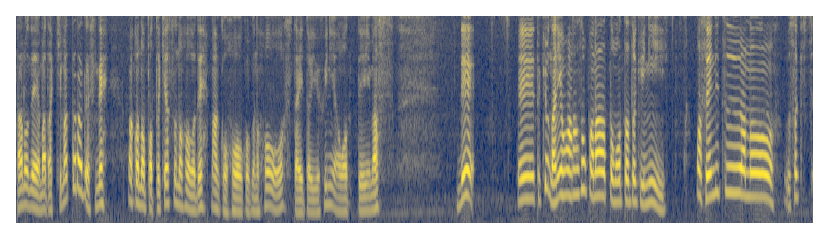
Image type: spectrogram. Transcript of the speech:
なので、また決まったらですね、まあ、このポッドキャストの方で、まあ、ご報告の方をしたいというふうに思っています。で、えー、と今日何を話そうかなと思った時に、まあ、先日、あの、うさぎち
